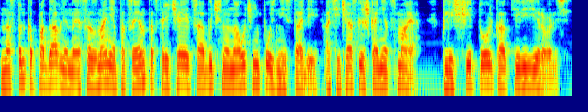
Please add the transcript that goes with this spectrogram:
настолько подавленное сознание пациента встречается обычно на очень поздней стадии, а сейчас лишь конец мая. Клещи только активизировались.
